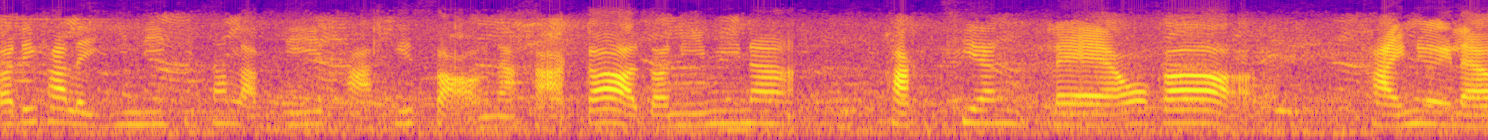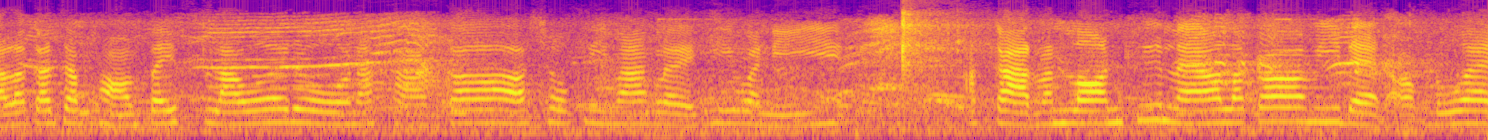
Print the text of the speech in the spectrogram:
วัสดีค่ะและยินดีต้อนรับที่พาร์ทที่สองนะคะ ก็ตอนนี้มีนาพักเที่ยงแล้วก็หายเหนื่อยแล้ว แล้วก็จะพร้อมไป flower d o นะคะ ก็โชคดีมากเลยที่วันนี้อากาศมันร้อนขึ้นแล้ว แล้วก็มีแดดออกด้วย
